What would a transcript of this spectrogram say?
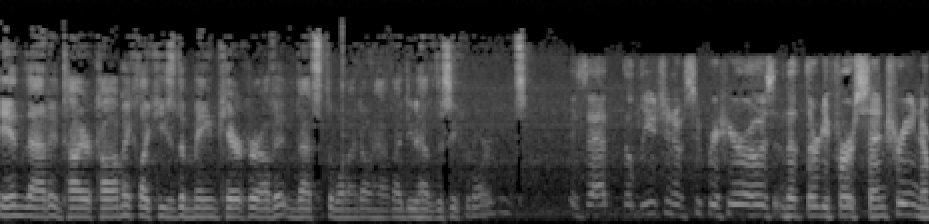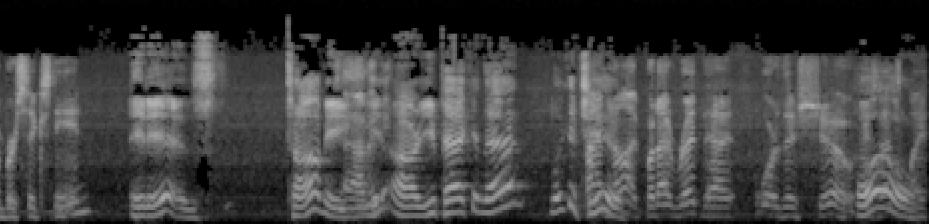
in that entire comic. Like he's the main character of it, and that's the one I don't have. I do have the secret origins. Is that the Legion of Superheroes in the 31st century, number 16? It is. Tommy, Tommy? are you packing that? Look at you. I'm not, but I read that for this show. 'cause Oh. That's my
